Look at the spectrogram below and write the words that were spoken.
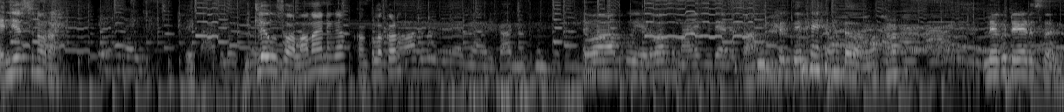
ఏం చేస్తున్నావురా? ఇట్లే కూర్చోవాలా నాయనగా కంకుల కాడ. ఎడవాకు ఎడవాకు నాయకుడి అనే సాంగ్ పెడితేనే ఉంటుందమ్మా లేకుంటే ఏడుస్తుంది.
